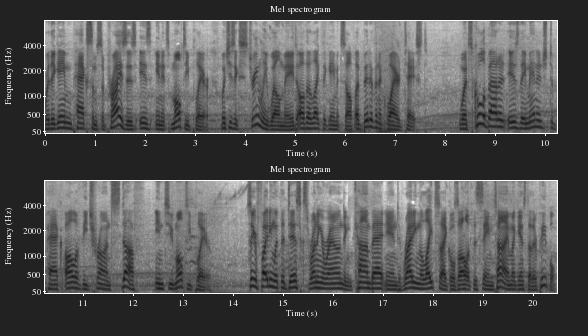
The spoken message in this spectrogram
Where the game packs some surprises is in its multiplayer, which is extremely well made, although like the game itself, a bit of an acquired taste. What's cool about it is they managed to pack all of the Tron stuff into multiplayer. So you're fighting with the discs, running around in combat, and riding the light cycles all at the same time against other people.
